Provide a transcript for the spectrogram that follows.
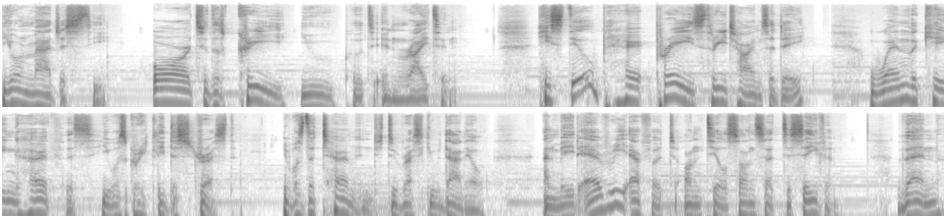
your majesty, or to the decree you put in writing. He still pra- prays three times a day. When the king heard this, he was greatly distressed. He was determined to rescue Daniel and made every effort until sunset to save him. Then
